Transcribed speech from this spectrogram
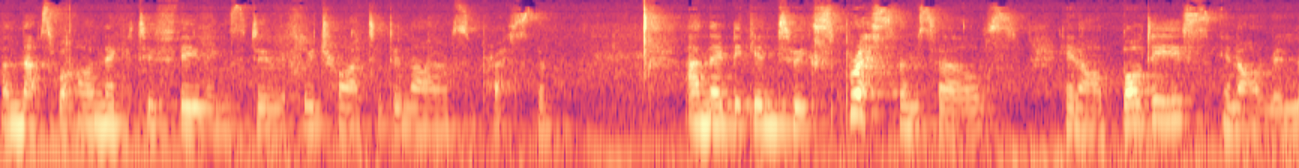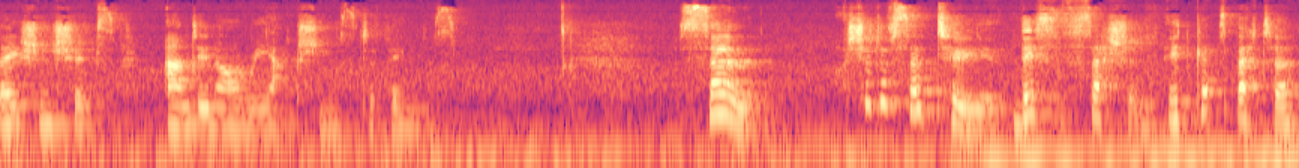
And that's what our negative feelings do if we try to deny or suppress them. And they begin to express themselves in our bodies, in our relationships, and in our reactions to things. So, I should have said to you, this session, it gets better.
